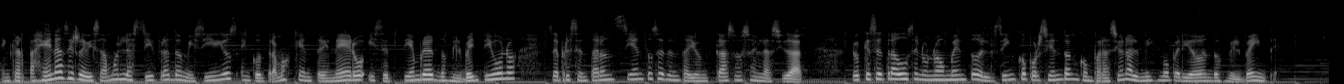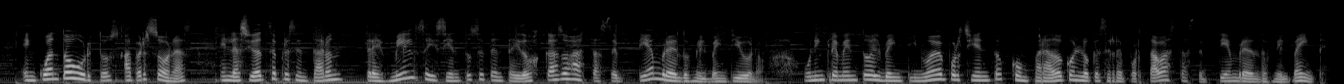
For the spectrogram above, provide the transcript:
En Cartagena, si revisamos las cifras de homicidios, encontramos que entre enero y septiembre del 2021 se presentaron 171 casos en la ciudad, lo que se traduce en un aumento del 5% en comparación al mismo periodo en 2020. En cuanto a hurtos a personas, en la ciudad se presentaron 3.672 casos hasta septiembre del 2021, un incremento del 29% comparado con lo que se reportaba hasta septiembre del 2020.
